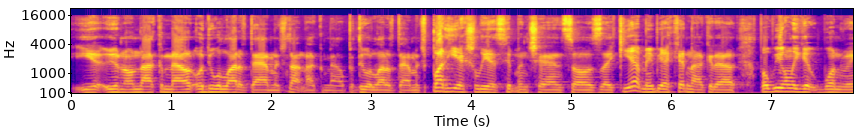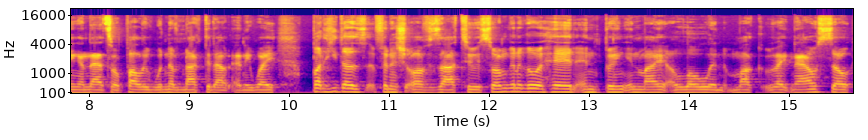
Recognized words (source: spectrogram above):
you, you know, knock him out or do a lot of damage. Not knock him out, but do a lot of damage. But he actually has Hitman Hitmonchan, so I was like, yeah, maybe I can knock it out. But we only get one ring on that, so probably wouldn't have knocked it out anyway. But he does finish off Xatu, so I'm to go ahead and bring in my Alolan Muk right now. So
